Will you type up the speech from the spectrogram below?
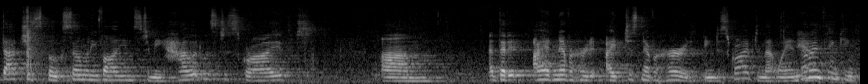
that just spoke so many volumes to me, how it was described, um, that it, I had never heard it, I just never heard it being described in that way. And yeah. then I'm thinking,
